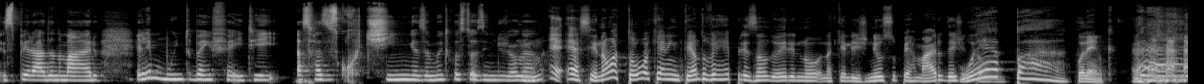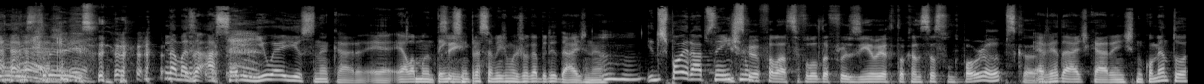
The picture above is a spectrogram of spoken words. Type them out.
Inspirado no Mario. Ele é muito bem feito. E as fases curtinhas, é muito gostosinho de jogar. Uhum. É, é assim, não à toa que a Nintendo vem reprisando ele no, naqueles New Super Mario desde então. né? Uepa! Polêmica. Não, mas a, a série New é isso, né, cara? É, ela mantém Sim. sempre essa mesma jogabilidade, né? Uhum. E dos power-ups, né? A gente Isso não que eu ia falar. Você falou da florzinha, eu ia tocar nesse assunto Power-Ups, cara. É verdade, cara, a gente não comentou.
